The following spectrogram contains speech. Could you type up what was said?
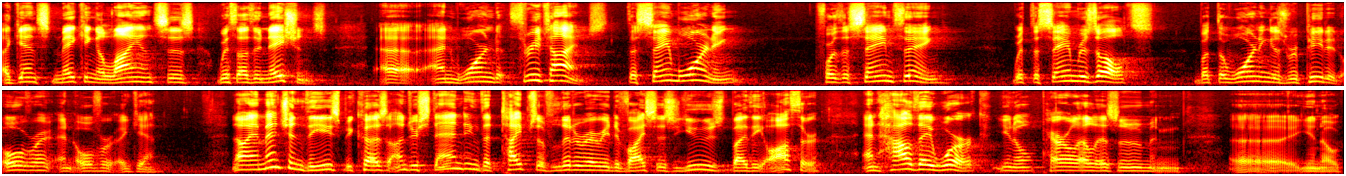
against making alliances with other nations uh, and warned three times. The same warning for the same thing with the same results, but the warning is repeated over and over again. Now I mention these because understanding the types of literary devices used by the author and how they work, you know, parallelism and uh, you know,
